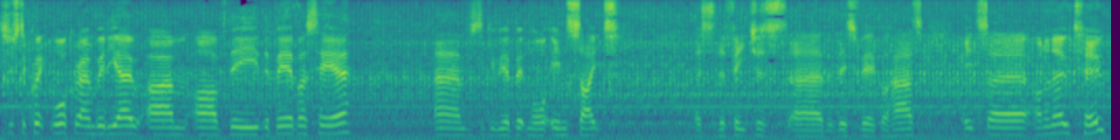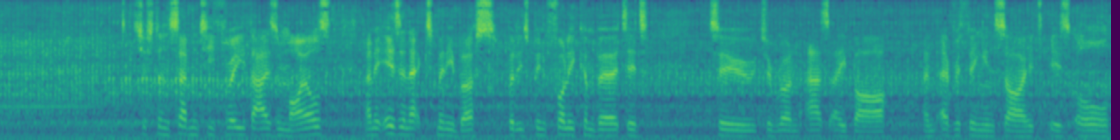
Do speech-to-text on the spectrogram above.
it's just a quick walk around video um, of the, the beer bus here, um, just to give you a bit more insight as to the features uh, that this vehicle has. It's uh, on an O2, it's just done 73,000 miles, and it is an ex-mini but it's been fully converted to, to run as a bar, and everything inside is all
